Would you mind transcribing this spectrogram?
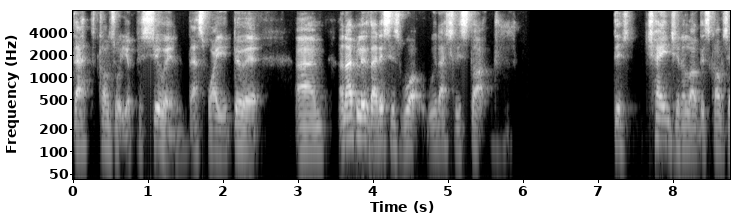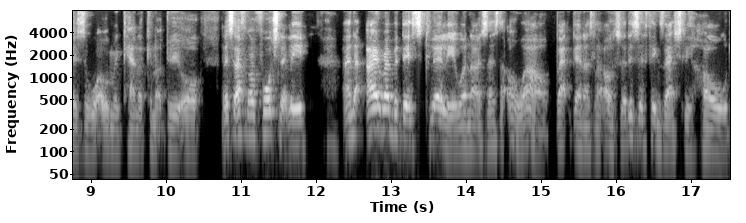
that becomes what you're pursuing. That's why you do it. Um, and I believe that this is what would actually start this changing a lot of this conversation of what a woman can or cannot do. Or and it's like unfortunately, and I remember this clearly when I was, I was like, oh wow, back then I was like, oh, so these are things that actually hold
